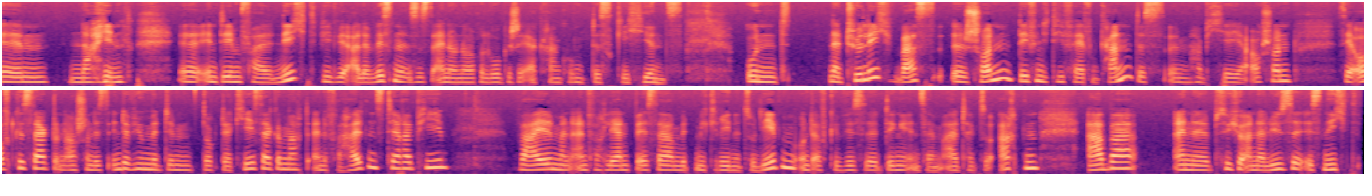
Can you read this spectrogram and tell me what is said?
Ähm, nein, äh, in dem Fall nicht. Wie wir alle wissen, es ist eine neurologische Erkrankung des Gehirns. Und natürlich, was äh, schon definitiv helfen kann, das ähm, habe ich hier ja auch schon sehr oft gesagt und auch schon das Interview mit dem Dr. Käser gemacht, eine Verhaltenstherapie, weil man einfach lernt, besser mit Migräne zu leben und auf gewisse Dinge in seinem Alltag zu achten. Aber eine Psychoanalyse ist nicht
